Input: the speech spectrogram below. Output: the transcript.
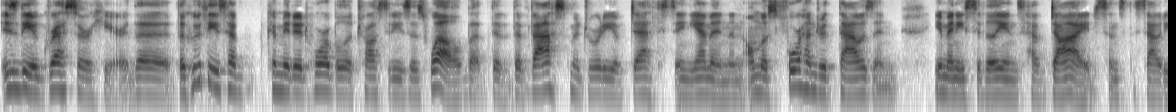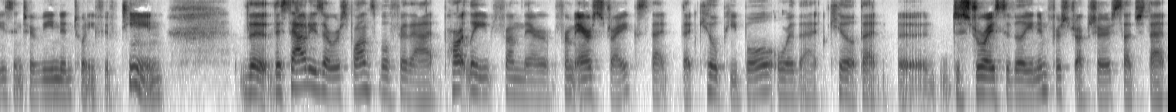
is the aggressor here. The the Houthis have committed horrible atrocities as well, but the the vast majority of deaths in Yemen and almost 400,000 Yemeni civilians have died since the Saudis intervened in 2015 the the Saudis are responsible for that partly from their from airstrikes that that kill people or that kill that uh, destroy civilian infrastructure such that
